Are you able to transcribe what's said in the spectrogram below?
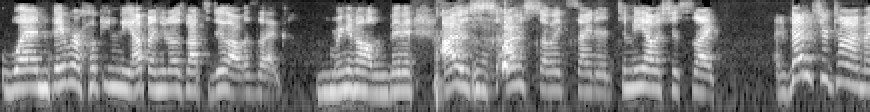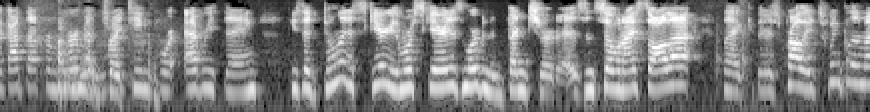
when they were hooking me up. I knew what I was about to do. I was like, bring it on, baby. I was I was so excited. To me, I was just like, adventure time. I got that from Herman, my team for everything. He said, don't let it scare you. The more scary it is, the more of an adventure it is. And so when I saw that, like, there's probably a twinkle in my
